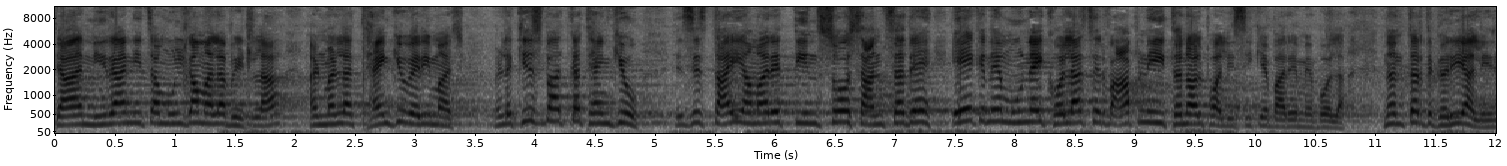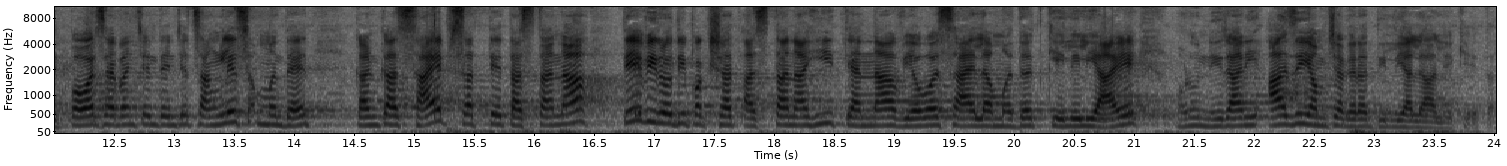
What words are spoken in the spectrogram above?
त्या निरानीचा मुलगा मला भेटला आणि म्हणला थँक्यू व्हेरी मच म्हणलं किस बात का थँक्यू इस इज ताई हमारे 300 सांसद आहे एक ने मुंह नाही खोला सिर्फ आपने इथेनॉल पॉलिसी के बारे में बोला. नंतर घरी आले. पवार साहेबांचे आणि त्यांचे चांगले संबंध आहेत. कारण का साहेब सत्तेत असताना ते विरोधी पक्षात असतानाही त्यांना व्यवसायाला मदत केलेली आहे. म्हणून निराणी आजही आमच्या घरात दिल्लीला आले की येतात.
